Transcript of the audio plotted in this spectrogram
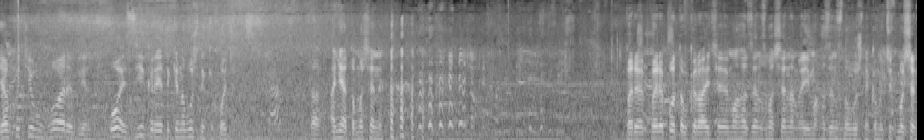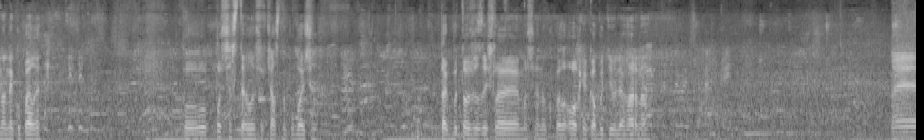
я хотів в гори, блін. Ой, зікри, я такі навушники хочу. Так? А ні, то машини. Пере, перепутав, коротше, магазин з машинами і магазин з навушниками. Чуть машину не купили. По, пощастило, що вчасно побачив. Так би то вже зайшли машину купили. Ох, яка будівля гарна. Ми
